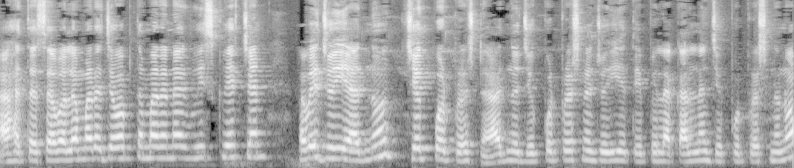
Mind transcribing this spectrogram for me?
આ હતા સવાલ. અમારા જવાબ તમારાના વીસ ક્વેશ્ચન હવે જોઈએ આજનો જેકપોટ પ્રશ્ન. આજનો જેકપોટ પ્રશ્ન જોઈએ તે પહેલાં કાલના જેકપોટ પ્રશ્નનો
